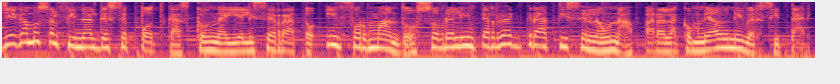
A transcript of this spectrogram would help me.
Llegamos al final de este podcast con Nayeli Cerrato informando sobre el Internet gratis en la UNA para la comunidad universitaria.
